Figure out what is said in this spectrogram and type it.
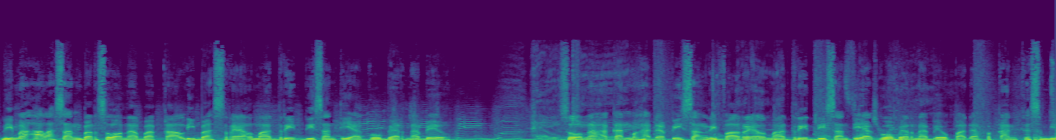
5 alasan Barcelona bakal libas Real Madrid di Santiago Bernabeu. Barcelona akan menghadapi sang rival Real Madrid di Santiago Bernabeu pada pekan ke-9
